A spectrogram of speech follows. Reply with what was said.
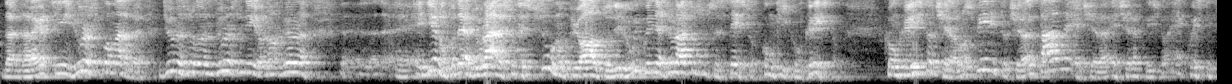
da, da, ragazzini, giura su tua madre, giura su, giura su Dio, no? giura, e Dio non poteva giurare su nessuno più alto di lui, quindi ha giurato su se stesso. Con chi? Con Cristo. Con Cristo c'era lo Spirito, c'era il Padre e c'era, e c'era Cristo. E questi,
